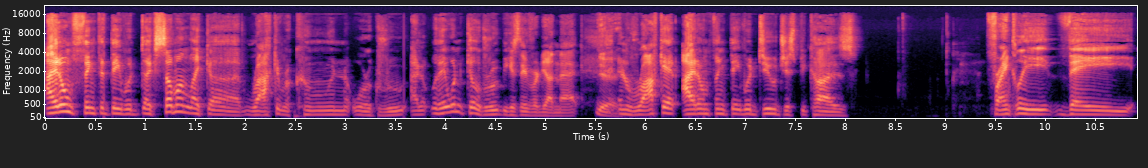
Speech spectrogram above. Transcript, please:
I don't think that they would like someone like a uh, Rocket Raccoon or Groot. I don't. They wouldn't kill Groot because they've already done that. Yeah. And Rocket, I don't think they would do just because, frankly, they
